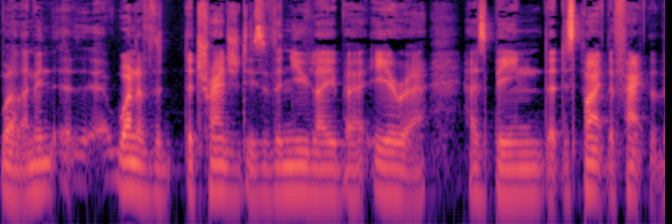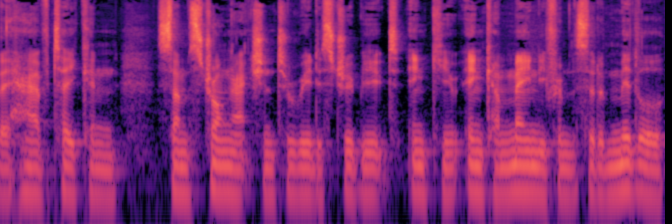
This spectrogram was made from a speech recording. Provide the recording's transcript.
Well, I mean, uh, one of the, the tragedies of the New Labour era has been that despite the fact that they have taken some strong action to redistribute income, mainly from the sort of middle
